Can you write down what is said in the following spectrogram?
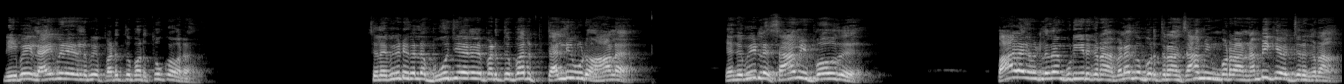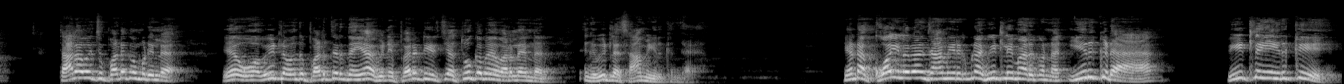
நீ போய் லைப்ரரியில் போய் படுத்து பாரு தூக்கம் வராது. சில வீடுகளில் பூஜை அறையில் படுத்து பாரு தள்ளி விடும் ஆளை. எங்கள் வீட்டில் சாமி போகுது. வாடகை வீட்டில் தான் குடியிருக்கிறான் விளக்கு பொறுத்துறான் சாமி கும்பிட்றான் நம்பிக்கை வச்சிருக்கிறான். தலை வச்சு படுக்க முடியல. ஏ உன் வீட்டில் வந்து படுத்திருந்தேயா? என்னை பெரட்டிடுச்சியா தூக்கமே வரலன்னார். எங்கள் வீட்டில் சாமி இருக்குங்க. ஏன்டா கோயிலில் தான் சாமி இருக்கும்னா வீட்லேயுமா இருக்கும்னா? இருக்குடா. வீட்லேயும் இருக்கு.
